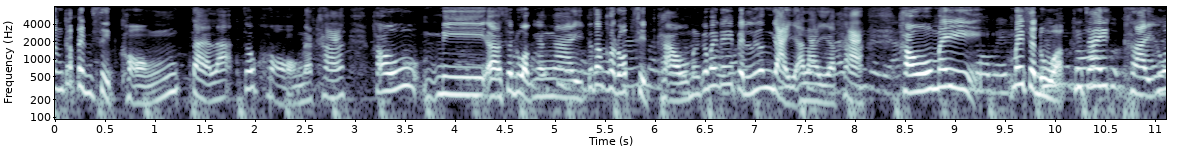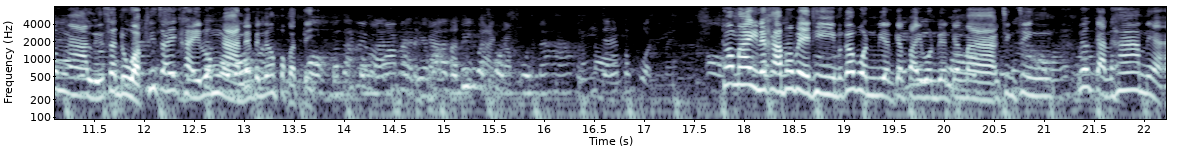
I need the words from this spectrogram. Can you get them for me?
มันก็เป็นสิทธิ์ของแต่ละเจ้าของนะคะ เขามีเอ่อสะดวกยังไงก็ต้องเคารพสิทธิ์เขา มันก็ไม่ได้เป็นเรื่องใหญ่อะไรอะค่ะ เขาไม่ไม่สะดวกที่จะให้ใครร่วมงาน หรือสะดวกที่จะให้ใครร่วมงานเนี่ยเป็นเรื่องปกติออกมาจากตรงนั้นค่ะเดี๋ยวอาจจะวิ่งมาชนคุณนะคะที่จะได้ประกวดไหมก็ไม่นะคะเพราะเวทีมันก็วนเวียนกันไปวนเวียนกันมา จริง ๆ เรื่องการห้ามเนี่ย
